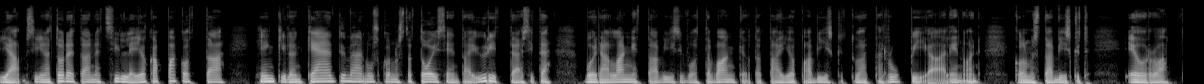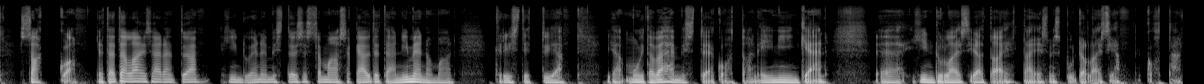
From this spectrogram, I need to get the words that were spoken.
Ja siinä todetaan, että sille, joka pakottaa henkilön kääntymään uskonnosta toiseen tai yrittää sitä, voidaan langettaa viisi vuotta vankeutta tai jopa 50 000 rupiaa, eli noin 350 euroa sakkoa. Ja tätä lainsäädäntöä hinduenemmistöisessä maassa käytetään nimenomaan kristittyjä ja muita vähemmistöjä kohtaan, ei niinkään hindulaisia tai, tai esimerkiksi buddhalaisia kohtaan.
